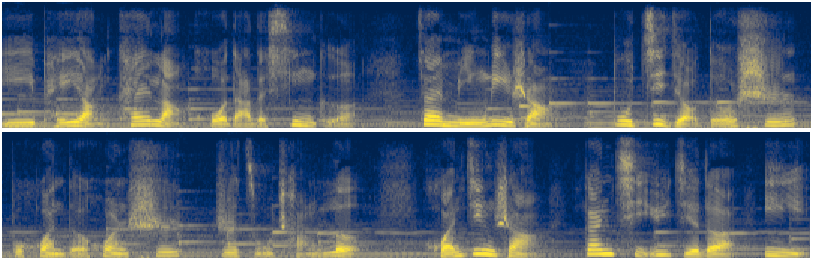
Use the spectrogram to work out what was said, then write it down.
以培养开朗豁达的性格。在名利上不计较得失，不患得患失，知足常乐；环境上肝气郁结的，宜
